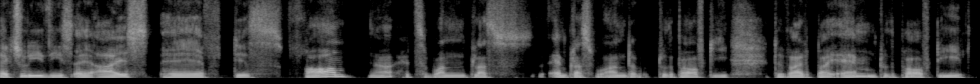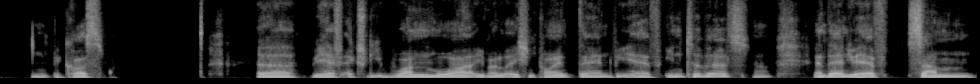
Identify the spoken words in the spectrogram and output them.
Actually, these AIs have this form. Yeah, it's 1 plus m plus 1 to the power of d divided by m to the power of d mm, because uh, we have actually one more evaluation point than we have intervals. Yeah? And then you have some,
